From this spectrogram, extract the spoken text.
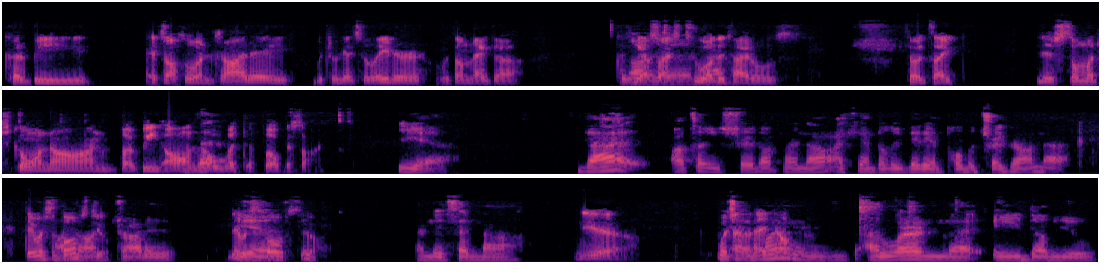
Could be. It's also Andrade, which we'll get to later with Omega, because he Oh, also yeah, has two other titles. So it's like there's so much going on, but we all know what to focus on. Yeah. That I'll tell you straight up right now, I can't believe they didn't pull the trigger on that. They were supposed on to. Andrade, They were yeah. supposed to. and they said nah. Yeah. Which I, I- I don't. learned I learned that AEW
